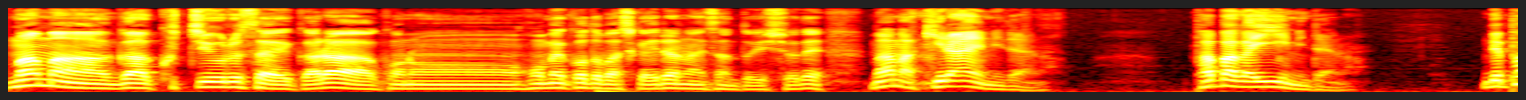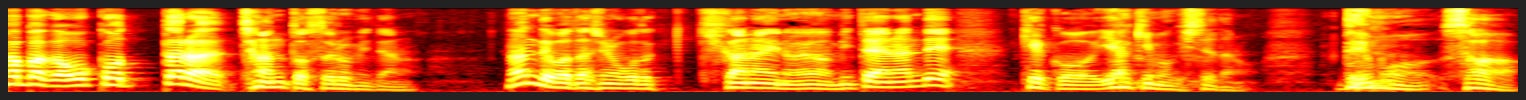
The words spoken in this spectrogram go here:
ママが口うるさいからこの褒め言葉しかいらないさんと一緒でママ嫌いみたいな。パパがいいみたいな。でパパが怒ったらちゃんとするみたいな。なんで私のこと聞かないのよみたいなんで結構やきもきしてたの。でもさ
